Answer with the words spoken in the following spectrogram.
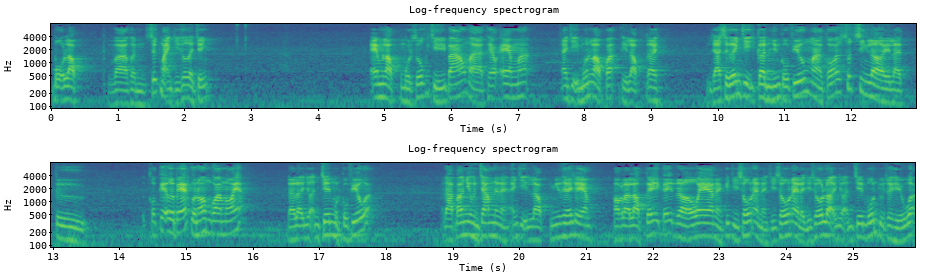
bộ lọc và phần sức mạnh chỉ số tài chính. Em lọc một số cái chỉ báo mà theo em á anh chị muốn lọc á thì lọc đây giả sử anh chị cần những cổ phiếu mà có xuất sinh lời là từ, có cái EPS của nó hôm qua em nói á, là lợi nhuận trên một cổ phiếu á, đạt bao nhiêu phần trăm đây này, anh chị lọc như thế cho em. Hoặc là lọc cái cái ROE này, cái chỉ số này này, chỉ số này là chỉ số lợi nhuận trên vốn chủ sở hữu á.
